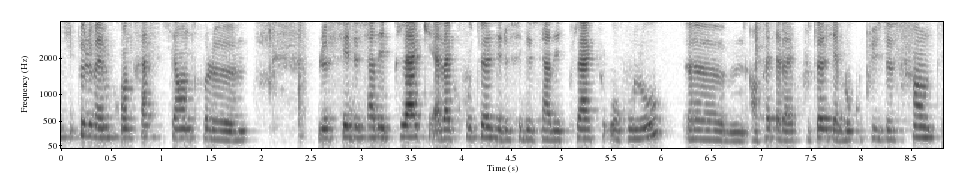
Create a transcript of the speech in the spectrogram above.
petit peu le même contraste qu'il y a entre le, le fait de faire des plaques à la croûteuse et le fait de faire des plaques au rouleau. Euh, en fait, à la croûteuse, il y a beaucoup plus de fentes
